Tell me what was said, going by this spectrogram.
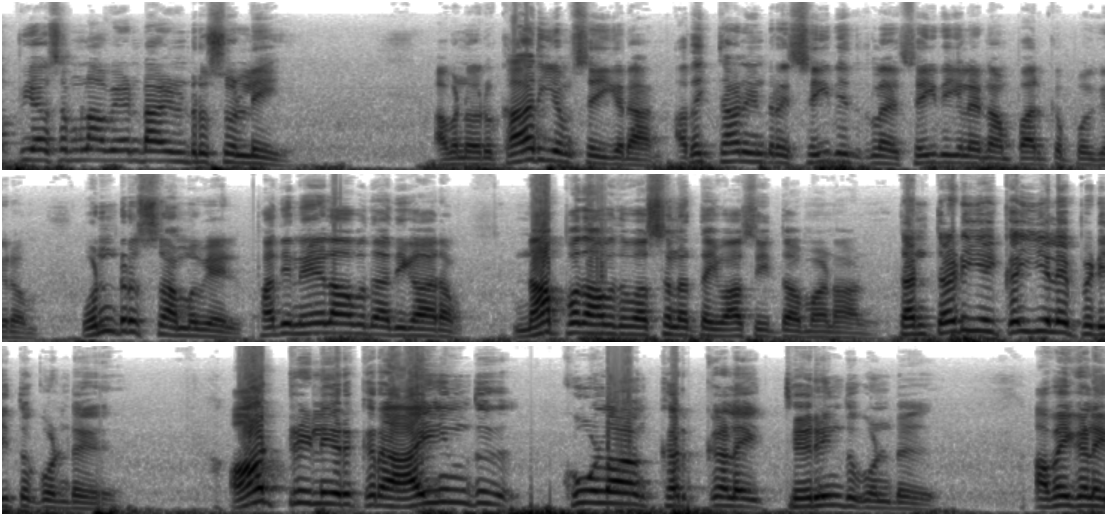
அபியாசம்லாம் வேண்டாம் என்று சொல்லி அவன் ஒரு காரியம் செய்கிறான். அதைத்தான் இன்றைய செய்திகளை செய்திகளை நாம் பார்க்க போகிறோம். ஒன்று சாமுவேல் பதினேழாவது அதிகாரம். நாற்பதாவது வசனத்தை வாசித்தோமானால் தன் தடியை கையிலே பிடித்து கொண்டு ஆற்றில் இருக்கிற ஐந்து கூழாங்கற்களை தெரிந்து கொண்டு அவைகளை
